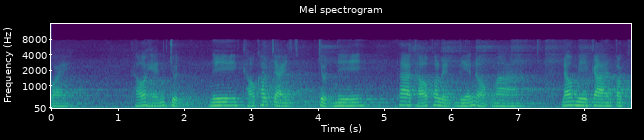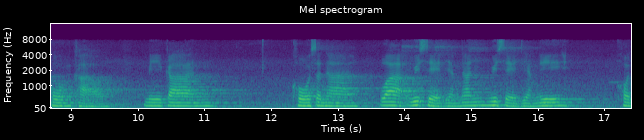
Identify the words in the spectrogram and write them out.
ไว้ เขาเห็นจุดนี้เขาเข้าใจจุดนี้ ถ้าเขาผลิตเหรียญออกมา แล้วมีการประโคมข่าว มีการโฆษณาว่าวิเศษอย่างนั้นวิเศษอย่างนี้ คน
